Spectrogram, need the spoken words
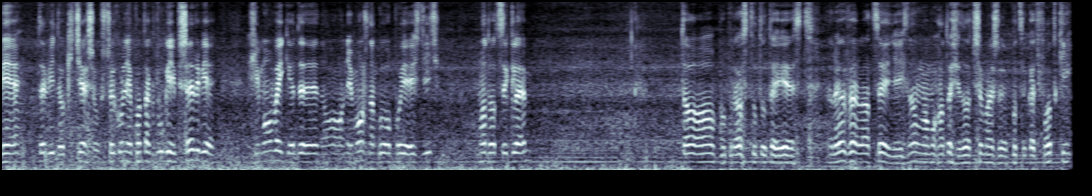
mnie te widoki cieszą, szczególnie po tak długiej przerwie zimowej, kiedy no, nie można było pojeździć motocyklem to po prostu tutaj jest rewelacyjnie. I znowu mam ochotę się zatrzymać, żeby pocykać fotki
